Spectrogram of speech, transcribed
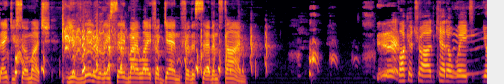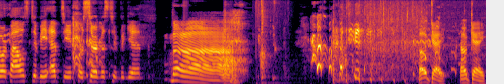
Thank you so much. You've literally saved my life again for the seventh time. Fuckatron can await your bowels to be emptied for service to begin. Ah. okay, okay.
